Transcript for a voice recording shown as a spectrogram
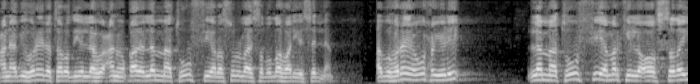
can abi hurayrata radia allahu canhu qaala lama tuwufiya rasuulu llahi sala allahu aleyh wasalam abu hurayra wuxuu yidhi lama tuwufiya markii la oofsaday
